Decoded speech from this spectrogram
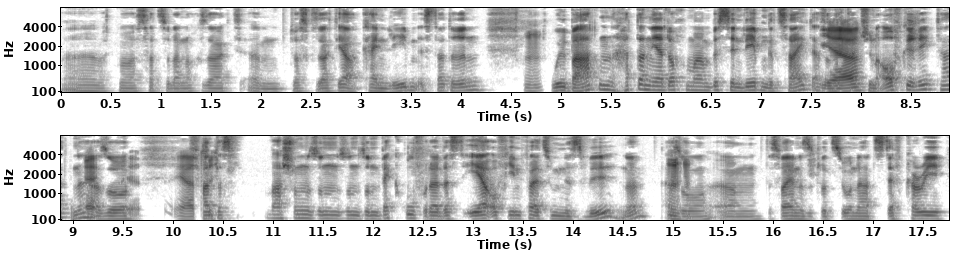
äh, warte mal, was hast du dann noch gesagt? Ähm, du hast gesagt, ja, kein Leben ist da drin. Mhm. Will Barton hat dann ja doch mal ein bisschen Leben gezeigt, also Ja. ganz schön aufgeregt hat. Ne? Er- also er, er ich fand, das war schon so ein, so, ein, so ein Weckruf oder dass er auf jeden Fall zumindest will. Ne? Also Mhm. ähm, das war ja eine Situation, da hat Steph Curry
